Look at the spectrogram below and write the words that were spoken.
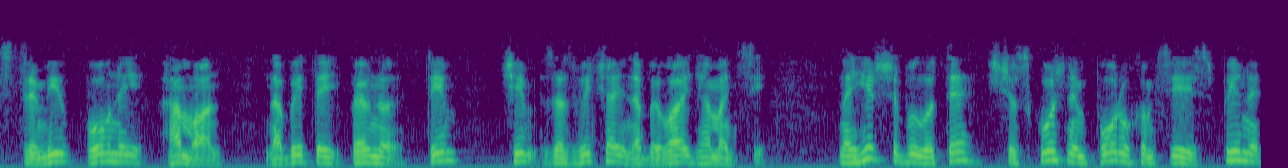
стримів повний гаман, набитий, певно, тим, чим зазвичай набивають гаманці. Найгірше було те, що з кожним порухом цієї спини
